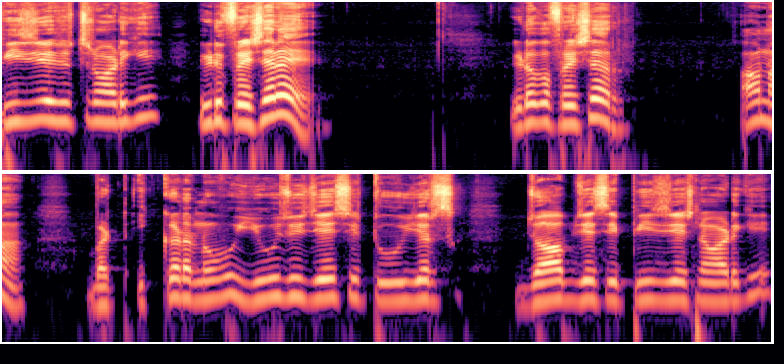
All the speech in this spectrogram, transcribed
పీజీ చేసి వచ్చిన వాడికి ఇడు ఫ్రెషరే. ఇడొక ఫ్రెషర్. అవునా? బట్ ఇక్కడ నువ్వు యూజీ చేసి టూ ఇయర్స్ జాబ్ చేసి పీజీ చేసిన వాడికి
